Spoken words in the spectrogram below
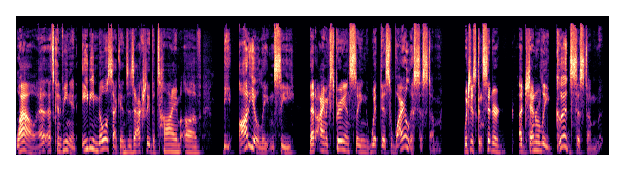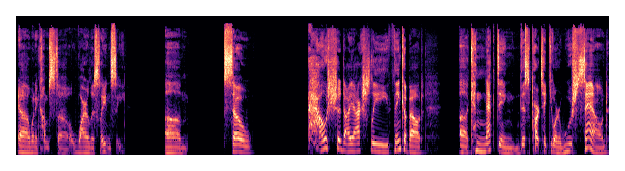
wow, that's convenient. Eighty milliseconds is actually the time of the audio latency that I'm experiencing with this wireless system, which is considered a generally good system uh, when it comes to wireless latency. Um, so, how should I actually think about uh, connecting this particular whoosh sound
